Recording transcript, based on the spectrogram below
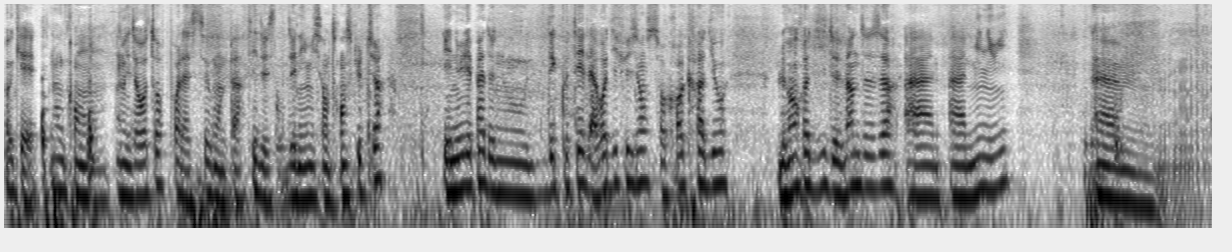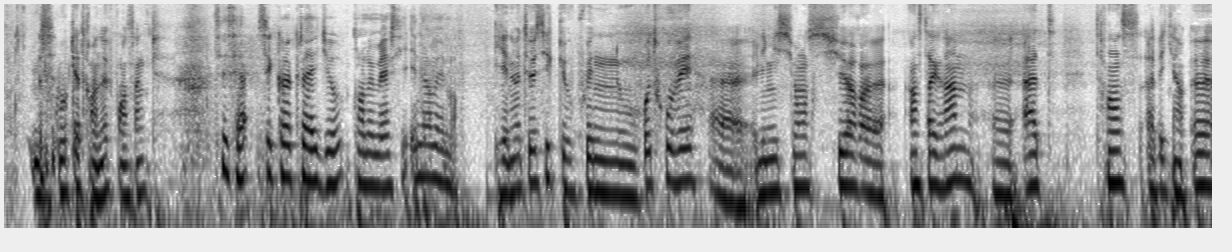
Ok, donc on, on est de retour pour la seconde partie de, de l'émission Transculture. Et n'oubliez pas de nous d'écouter la rediffusion sur Rock Radio le vendredi de 22h à, à minuit. Euh, coup, 89.5. C'est ça, c'est Coq Radio qu'on remercie énormément. Il y a noté aussi que vous pouvez nous retrouver euh, l'émission sur euh, Instagram, euh, at trans avec un E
